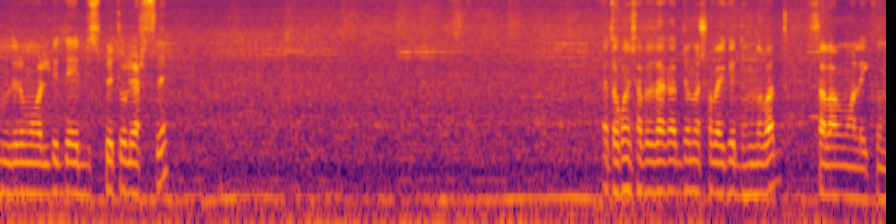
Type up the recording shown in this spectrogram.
আমাদের মোবাইলটিতে ডিসপ্লে চলে আসছে। এতক্ষণ সাথে থাকার জন্য সবাইকে ধন্যবাদ। সালামু আলাইকুম।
